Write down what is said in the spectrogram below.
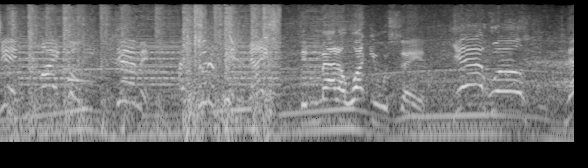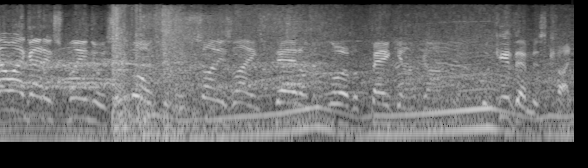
Shit, Michael! Damn it! I could have been nice. Didn't matter what you were saying. Yeah, well, now I gotta explain to his folks that his son is lying dead on the floor of a bank in Algonquin. We'll give them his cut.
